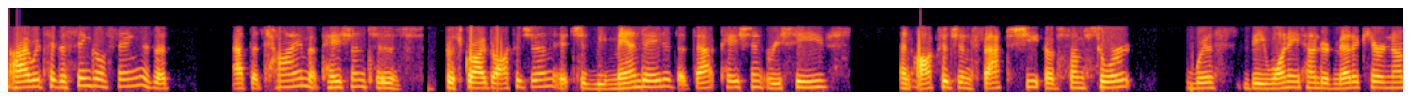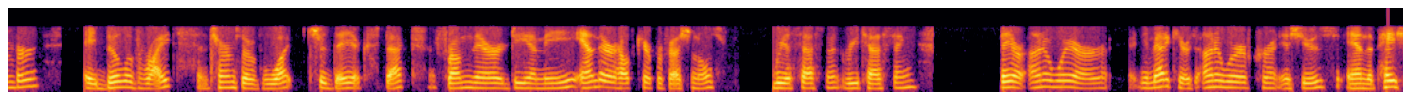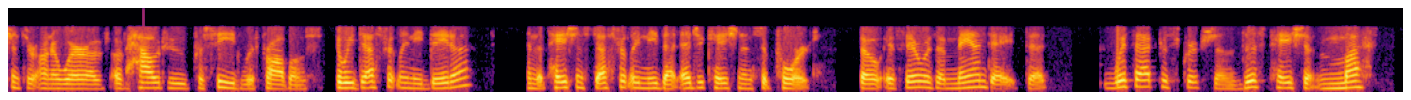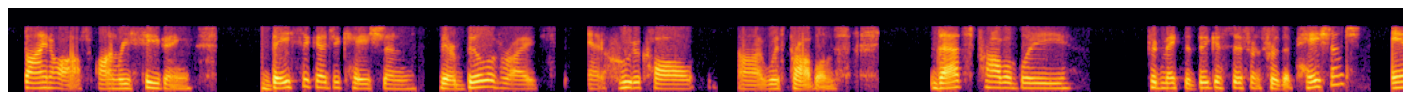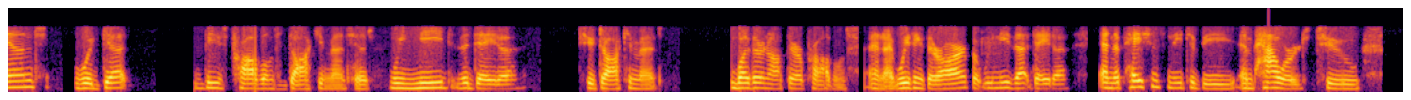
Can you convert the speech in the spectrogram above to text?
I would say the single thing is that at the time a patient is prescribed oxygen, it should be mandated that that patient receives an oxygen fact sheet of some sort with the 1 800 Medicare number, a bill of rights in terms of what should they expect from their DME and their healthcare professionals, reassessment, retesting. They are unaware, the Medicare is unaware of current issues, and the patients are unaware of, of how to proceed with problems. So we desperately need data, and the patients desperately need that education and support. So if there was a mandate that with that prescription, this patient must sign off on receiving basic education, their Bill of Rights, and who to call uh, with problems. That's probably could make the biggest difference for the patient and would get these problems documented. We need the data to document whether or not there are problems. And we think there are, but we need that data. And the patients need to be empowered to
